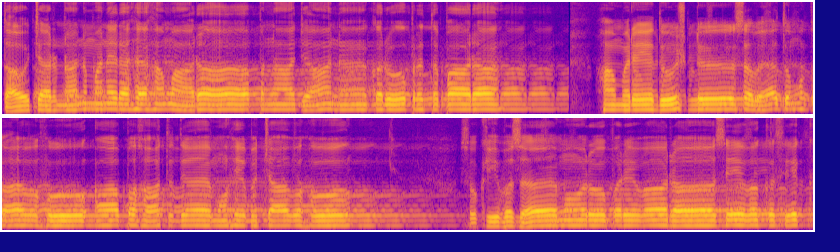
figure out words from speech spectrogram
ਤਉ ਚਰਨਨ ਮਨ ਰਹਿ ਹਮਾਰਾ, ਆਪਣਾ ਜਾਨ ਕਰੋ ਪ੍ਰਤਪਾਰਾ। ਹਮਰੇ ਦੁਸ਼ਟ ਸਭੈ ਤੁਮ ਕਾਵਹੋ ਆਪ ਹਾਥ ਦੇ ਮੋਹਿ ਬਚਾਵਹੋ ਸੁਖੀ ਬਸ ਮੋਰੋ ਪਰਿਵਾਰ ਸੇਵਕ ਸਿੱਖ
